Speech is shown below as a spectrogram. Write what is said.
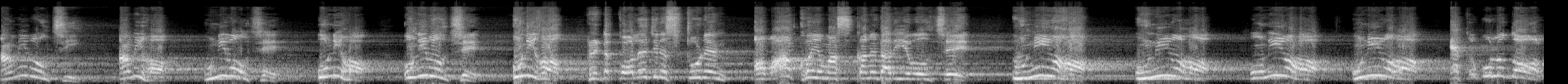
আমি বলছি, আমি হক, উনি বলছে, উনি হক, উনি বলছে, উনি হক। একটা কলেজের স্টুডেন্ট অবাক হয়ে মাঝখানে দাঁড়িয়ে বলছে, উনিও হক উনিও হক উনিও হক উনিও হক। এতগুলো দল,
